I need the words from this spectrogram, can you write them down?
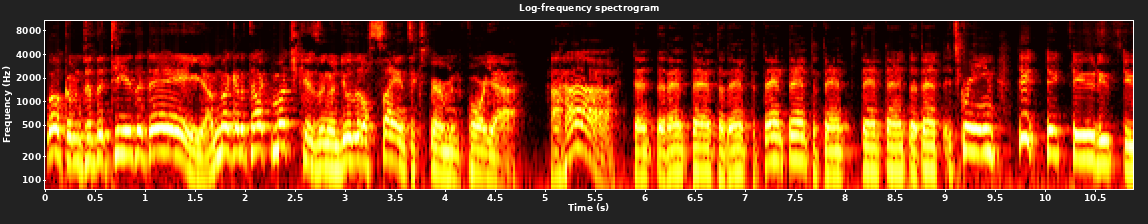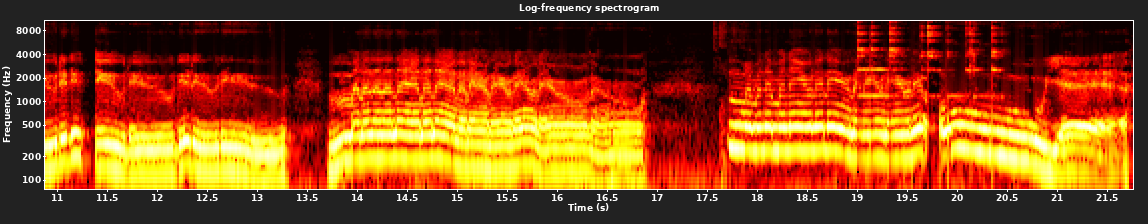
Welcome to the tea of the day. I'm not going to talk much because I'm going to do a little science experiment for ya. Ha ha! It's green. Oh yeah.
